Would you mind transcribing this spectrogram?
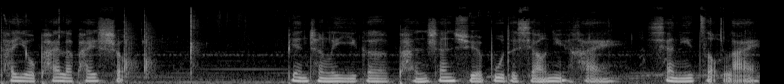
他又拍了拍手，变成了一个蹒跚学步的小女孩，向你走来。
